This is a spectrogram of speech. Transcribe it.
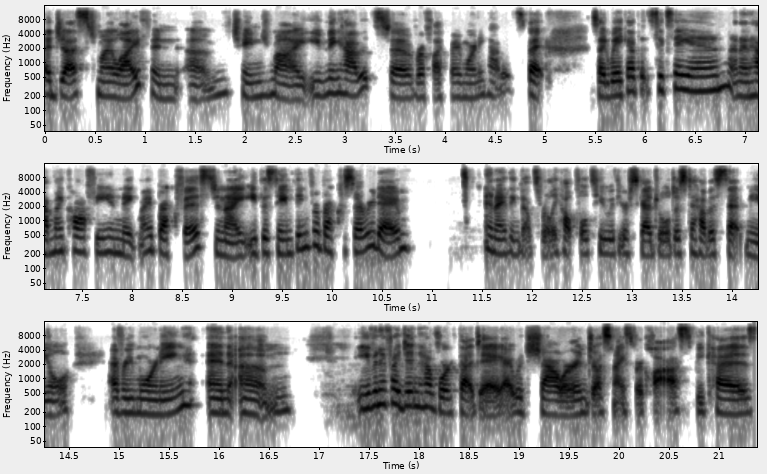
adjust my life and um, change my evening habits to reflect my morning habits. But so I'd wake up at 6 a.m. and I'd have my coffee and make my breakfast, and I eat the same thing for breakfast every day. And I think that's really helpful too with your schedule, just to have a set meal every morning. And um, even if I didn't have work that day, I would shower and dress nice for class because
